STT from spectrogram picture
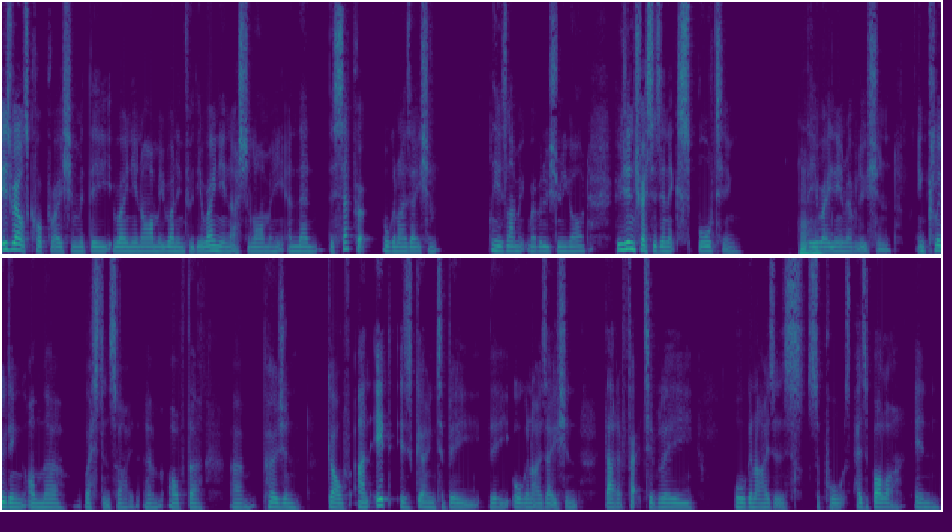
Israel's cooperation with the Iranian army running through the Iranian National Army, and then the separate organization, the Islamic Revolutionary Guard, whose interest is in exporting the Mhm. Iranian Revolution, including on the western side um, of the um, Persian Gulf. And it is going to be the organization that effectively organizes, supports Hezbollah in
